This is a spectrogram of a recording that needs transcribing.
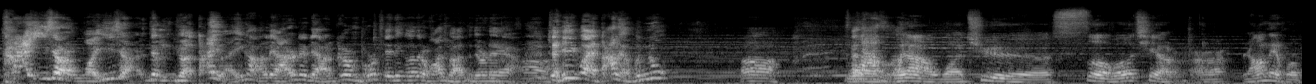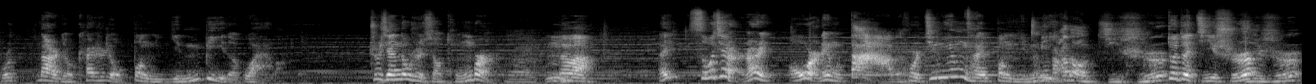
他一下我一下，这远打远一看，俩人这俩人哥们不是天天搁那儿划拳的，就是那样。啊。这一怪打两分钟啊，才打死。我我想我去瑟伯切尔，然后那会儿不是那儿就开始有蹦银币的怪了，之前都是小铜蹦儿，嗯。对吧？哎，斯伯切尔那儿偶尔那种大的或者精英才蹦银币，能达到几十，对对，几十。几十，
